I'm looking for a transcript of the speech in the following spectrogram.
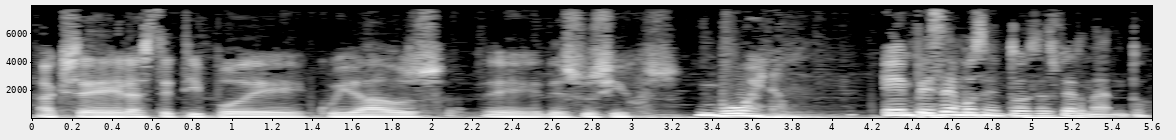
acceder a este tipo de cuidados eh, de sus hijos. Bueno, empecemos entonces, Fernando.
